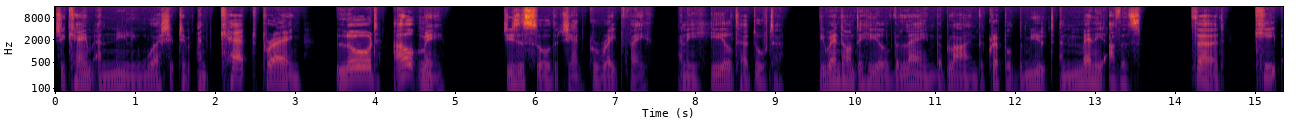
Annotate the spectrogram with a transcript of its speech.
She came and kneeling worshipped him and kept praying, Lord, help me. Jesus saw that she had great faith and he healed her daughter. He went on to heal the lame, the blind, the crippled, the mute, and many others. Third, keep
